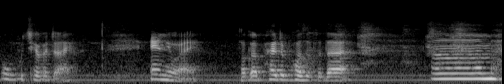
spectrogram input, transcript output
or whichever day. Anyway, so I've got to pay deposit for that. Um,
